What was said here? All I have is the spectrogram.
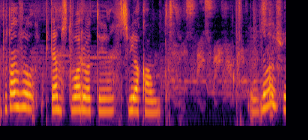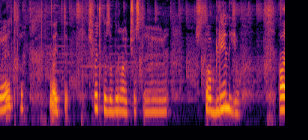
І потім вже підемо створювати свій аккаунт. Е, Давай швидко. Давайте швидко забираю чисто 100 блінгів. А,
